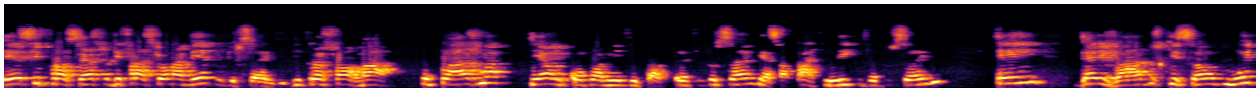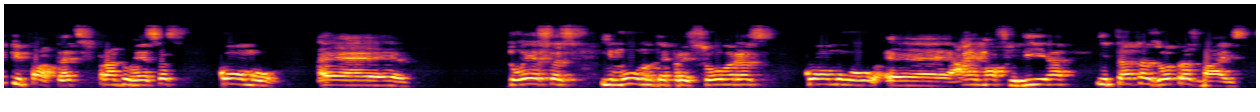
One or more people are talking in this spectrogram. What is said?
esse processo de fracionamento do sangue, de transformar o plasma, que é um componente importante do sangue, essa parte líquida do sangue, em derivados que são muito importantes para doenças como é, doenças imunodepressoras, como é, a hemofilia e tantas outras mais.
